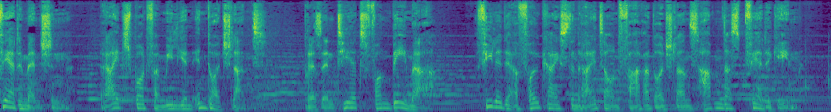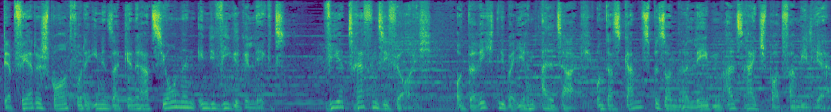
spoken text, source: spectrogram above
Pferdemenschen. Reitsportfamilien in Deutschland. Präsentiert von BEMER. Viele der erfolgreichsten Reiter und Fahrer Deutschlands haben das Pferdegehen. Der Pferdesport wurde ihnen seit Generationen in die Wiege gelegt. Wir treffen sie für euch und berichten über ihren Alltag und das ganz besondere Leben als Reitsportfamilie.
